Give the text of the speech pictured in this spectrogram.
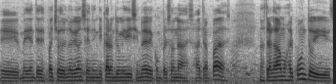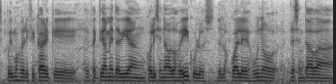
Eh, mediante despacho del 911 nos indicaron de un I-19 con personas atrapadas. Nos trasladamos al punto y pudimos verificar que efectivamente habían colisionado dos vehículos, de los cuales uno presentaba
